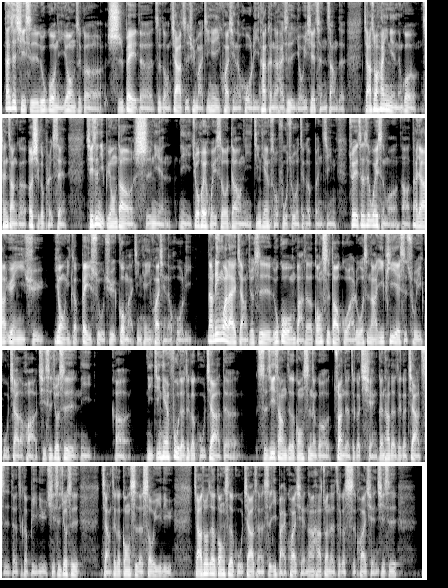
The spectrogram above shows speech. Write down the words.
但是其实，如果你用这个十倍的这种价值去买今天一块钱的获利，它可能还是有一些成长的。假如说它一年能够成长个二十个 percent，其实你不用到十年，你就会回收到你今天所付出的这个本金。所以这是为什么啊？大家愿意去用一个倍数去购买今天一块钱的获利。那另外来讲，就是如果我们把这个公式倒过来，如果是拿 EPS 除以股价的话，其实就是你呃。你今天付的这个股价的，实际上这个公司能够赚的这个钱跟它的这个价值的这个比率，其实就是讲这个公司的收益率。假如说这个公司的股价呢是一百块钱，那它赚的这个十块钱，其实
